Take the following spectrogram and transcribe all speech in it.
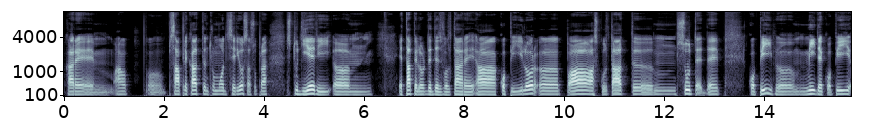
care a, s-a aplicat într-un mod serios asupra studierii um, etapelor de dezvoltare a copiilor, a ascultat um, sute de copii, mii de copii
